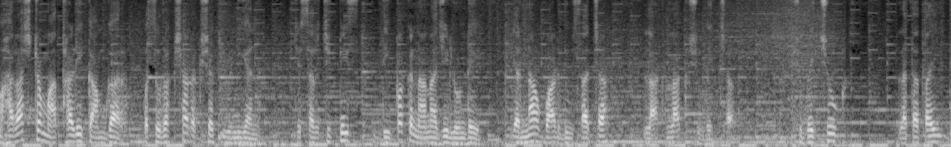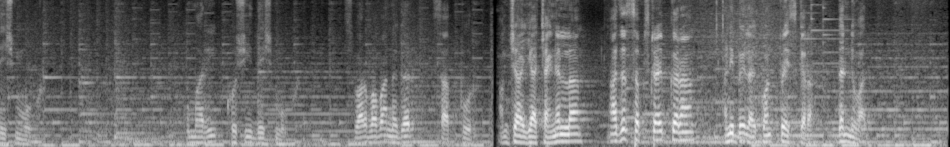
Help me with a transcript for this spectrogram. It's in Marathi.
महाराष्ट्र माथाडी कामगार व सुरक्षा रक्षक युनियनचे सरचिटणीस दीपक नानाजी लोंढे यांना वाढदिवसाच्या लाख लाख शुभेच्छा. शुभेच्छुक लताताई देशमुख. कुमारी खुशी देशमुख. स्वारबाबा नगर सातपूर. आमच्या या चॅनलला आजच सबस्क्राईब करा आणि बेल आयकॉन प्रेस करा. धन्यवाद.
